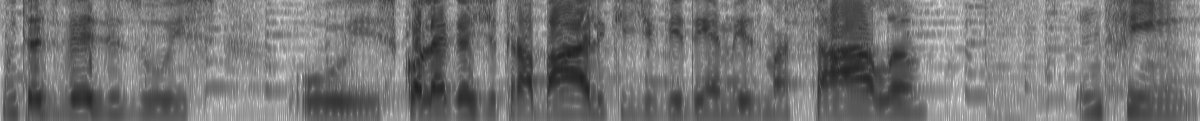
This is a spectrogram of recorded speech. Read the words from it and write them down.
muitas vezes os, os colegas de trabalho que dividem a mesma sala. Enfim,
